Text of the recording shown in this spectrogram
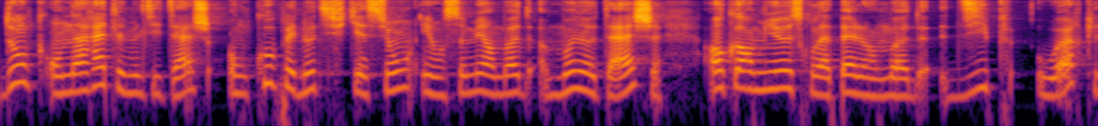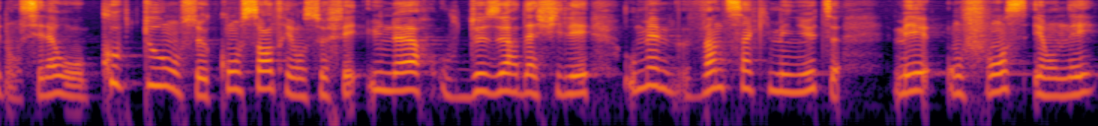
Donc on arrête le multitâche, on coupe les notifications et on se met en mode monotâche. Encore mieux ce qu'on appelle en mode deep work. Donc c'est là où on coupe tout, on se concentre et on se fait une heure ou deux heures d'affilée ou même 25 minutes, mais on fonce et on est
